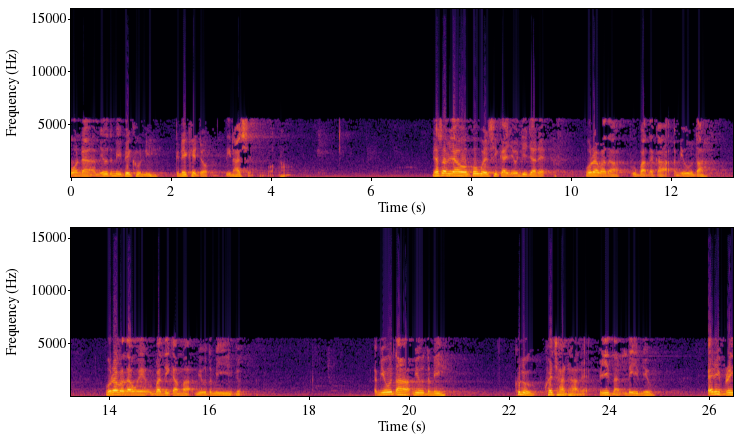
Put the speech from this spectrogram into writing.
ဝန်တန်းအမျိုးသမီးဘိက္ခုနီခဏခေတ်တော့သီလရှင်ပေါ့နော်မြတ်စွာဘုရားကိုကိုယ်ွယ်စိတ်ကယုံကြည်ကြတဲ့ ဘုရားဘာသာဥပဒကအမျိုးသားဘုရားဘာသာဝင်ဥပတိကမမျိုးသမီးလို့အမျိုးသားမျိုးသမီးခုလိုခွဲခြားထားတဲ့ပြိဿ၄မျိုးအဲ့ဒီပြိဿ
